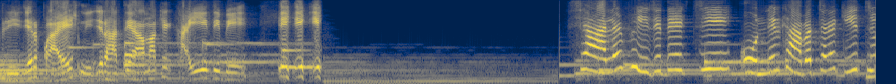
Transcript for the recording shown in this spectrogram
ফ্রিজের পায়েস নিজের হাতে আমাকে খাইয়ে দেবে। শালা ফ্রিজে দেখছি অন্যের খাবার ছাড়া কিচ্ছু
